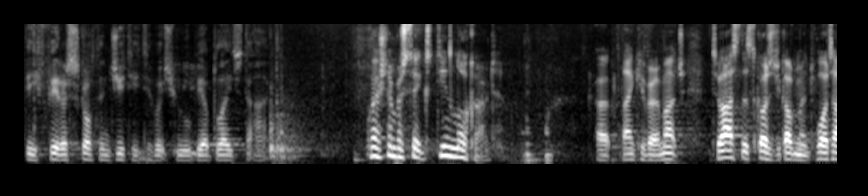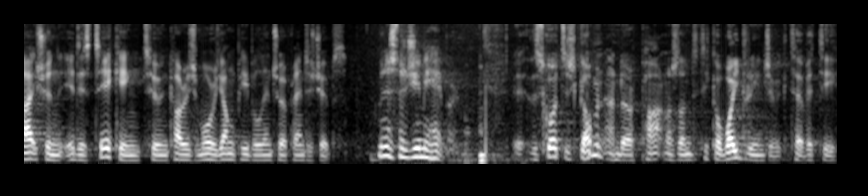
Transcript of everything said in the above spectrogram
the Fairer Scotland duty to which we will be obliged to act. Question number six, Dean Lockhart uh, thank you very much, to ask the Scottish Government what action it is taking to encourage more young people into apprenticeships. Minister Jimmy Hepburn. Uh, the Scottish Government and our partners undertake a wide range of activity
